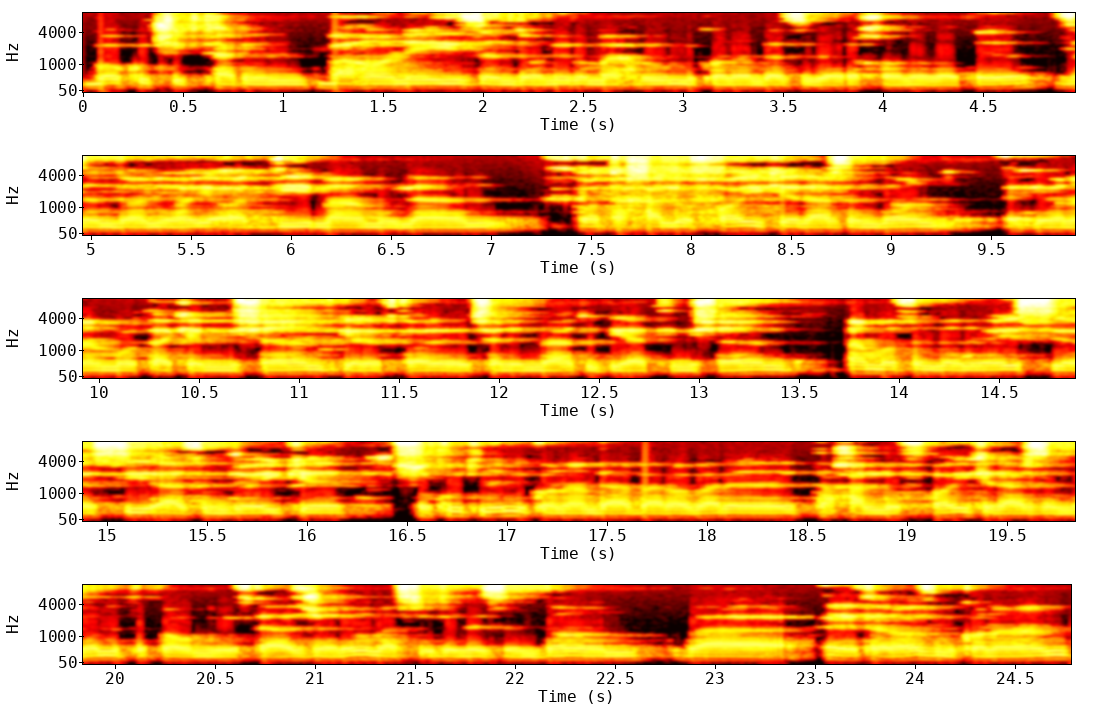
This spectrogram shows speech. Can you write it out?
با کوچکترین بهانه زندانی رو محروم می‌کنند از دیدار خانواده. زندانی های عادی معمولا با تخلف هایی که در زندان احیانا مرتکب میشند گرفتار چنین محدودیتی میشند اما زندانی های سیاسی از اونجایی که سکوت نمی در برابر تخلف هایی که در زندان اتفاق میفته از جانب مسئولین زندان و اعتراض می‌کنند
